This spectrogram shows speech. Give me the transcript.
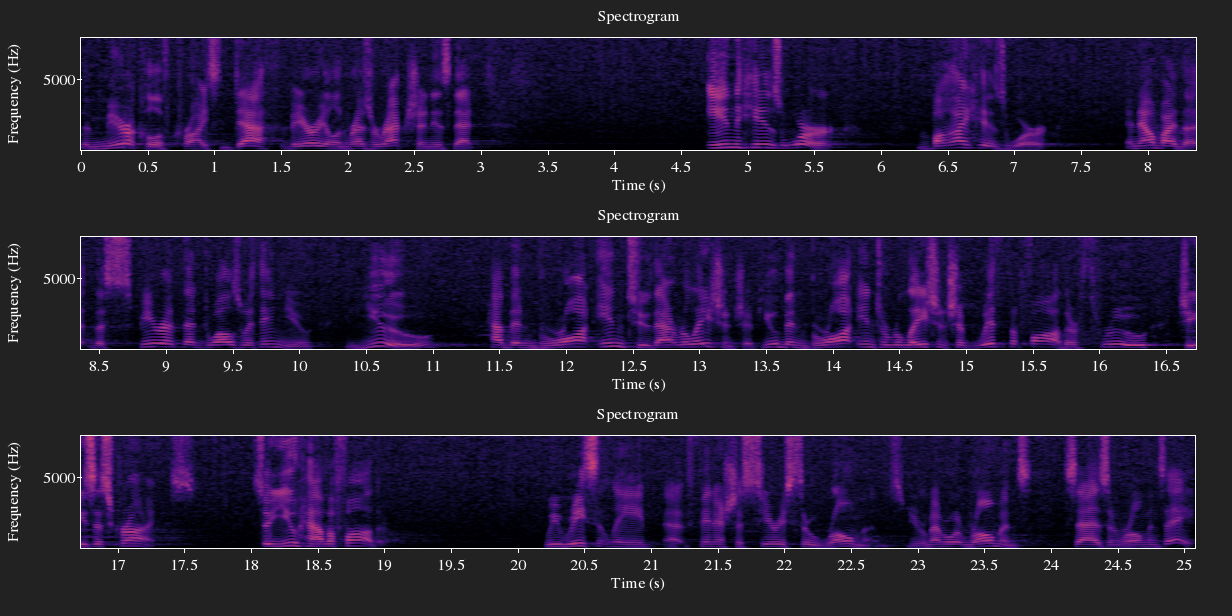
the miracle of Christ's death, burial, and resurrection is that in his work, by his work, and now by the, the Spirit that dwells within you, you have been brought into that relationship. You have been brought into relationship with the Father through Jesus Christ. So you have a Father. We recently uh, finished a series through Romans. You remember what Romans says in Romans 8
